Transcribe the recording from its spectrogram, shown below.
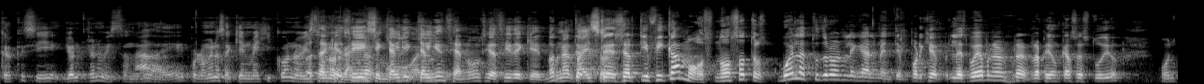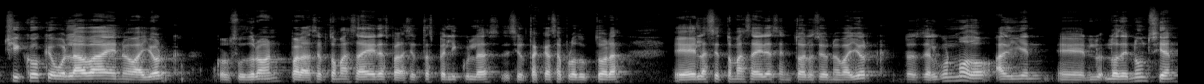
creo que sí. Yo, yo no he visto nada, ¿eh? Por lo menos aquí en México no he O visto sea un que sí, que, alguien, o que alguien se anuncie así de que no te, te certificamos nosotros, vuela tu dron legalmente. Porque les voy a poner rápido un caso de estudio. Un chico que volaba en Nueva York con su dron para hacer tomas aéreas para ciertas películas de cierta casa productora. Eh, Él hacía tomas aéreas en toda la ciudad de Nueva York. Entonces, de algún modo, alguien eh, lo, lo denuncian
